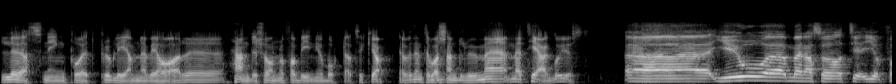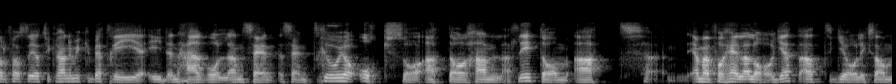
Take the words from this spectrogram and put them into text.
lösning på ett problem när vi har eh, Henderson och Fabinho borta tycker jag. Jag vet inte, vad mm. kände du med, med Thiago just? Uh, jo, eh, men alltså för det första, jag tycker han är mycket bättre i, i den här rollen. Sen, sen tror jag också att det har handlat lite om att, eh, ja men för hela laget, att gå liksom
